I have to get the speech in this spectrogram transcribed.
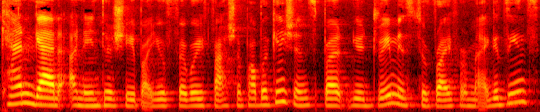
can get an internship at your favorite fashion publications, but your dream is to write for magazines,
